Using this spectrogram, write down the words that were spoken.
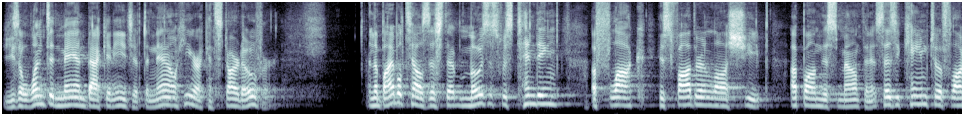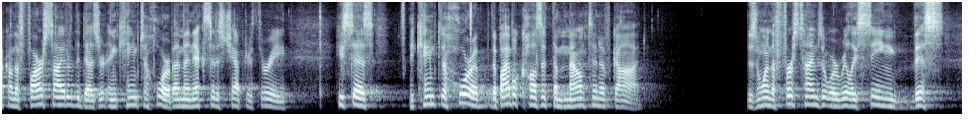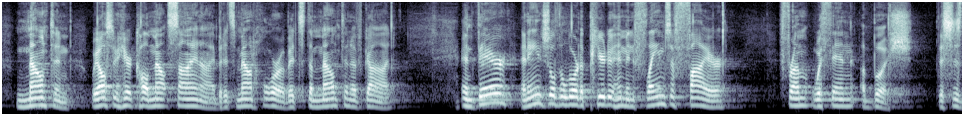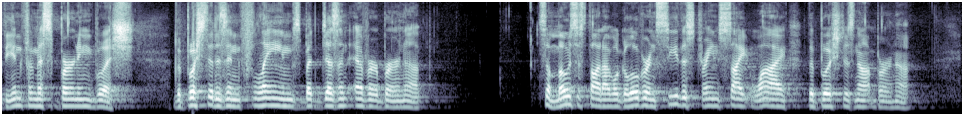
He's a wanted man back in Egypt and now here I can start over. And the Bible tells us that Moses was tending a flock, his father in law's sheep, up on this mountain. It says he came to a flock on the far side of the desert and came to Horeb. I'm in Exodus chapter 3. He says he came to Horeb. The Bible calls it the mountain of God. This is one of the first times that we're really seeing this mountain. We also hear it called Mount Sinai, but it's Mount Horeb. It's the mountain of God. And there, an angel of the Lord appeared to him in flames of fire from within a bush. This is the infamous burning bush the bush that is in flames but doesn't ever burn up. So Moses thought, I will go over and see the strange sight, why the bush does not burn up.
